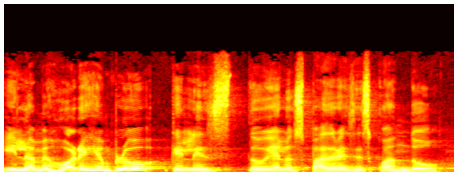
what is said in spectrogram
Y el mejor ejemplo que les doy a los padres es cuando,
